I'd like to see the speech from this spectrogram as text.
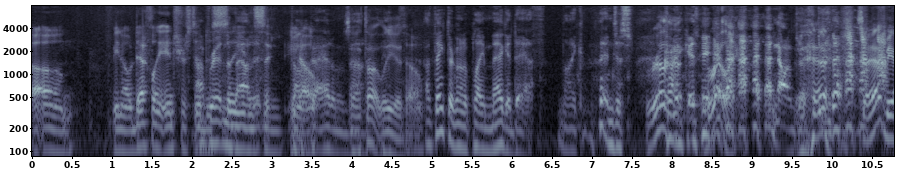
Um, you know, definitely interested I've to written see about it si- and you know. to Adam So I thought it. Lee. So I think they're going to play Megadeth, like, and just Really? crank it. Really? no, I'm kidding. so that'd be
